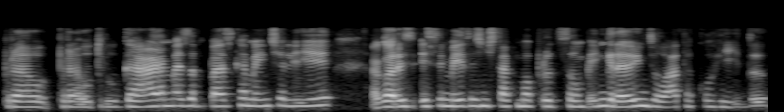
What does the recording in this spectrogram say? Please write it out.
para outro lugar, mas é basicamente ali. Agora, esse mês a gente está com uma produção bem grande lá, tá corrido.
